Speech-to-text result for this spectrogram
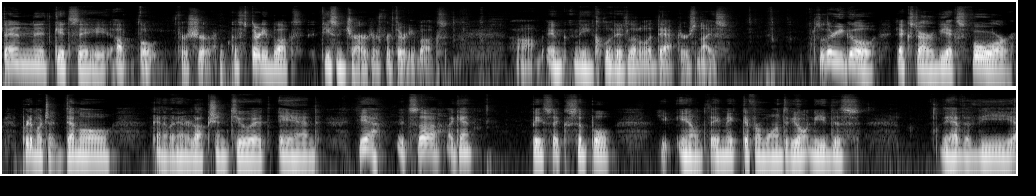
then it gets a upvote for sure. Because 30 bucks, decent charger for 30 bucks. Um, and the included little adapter is nice. So there you go, XTAR VX4, pretty much a demo, kind of an introduction to it, and yeah, it's uh again basic, simple. You, you know, they make different ones. If you don't need this, they have the V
